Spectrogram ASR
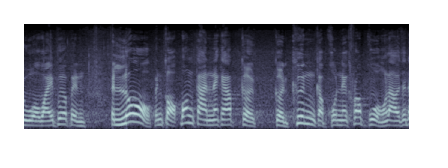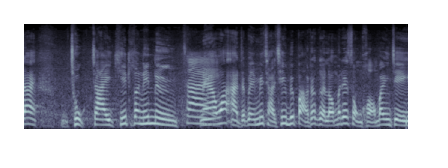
ดูเอาไว้เพื่อเป็นเป็นโล่เป็นเกราะป้องกันนะครับ เกิดเกิดขึ้นกับคนในครอบครัวของเราจะได้ฉุกใจคิดสักนิดนึงใช่ นะฮะว่าอาจจะเป็นมิจฉาชีพหรือเปล่าถ้าเกิดเราไม่ได้ส่งของไปจริง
